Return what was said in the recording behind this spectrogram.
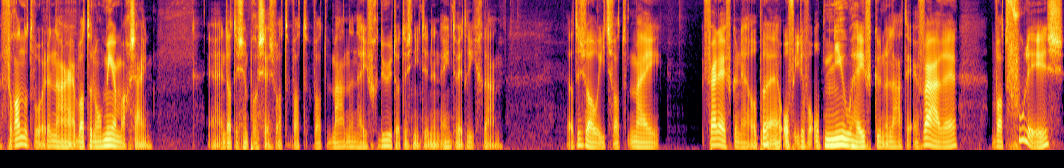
veranderd worden naar wat er nog meer mag zijn. Uh, en dat is een proces wat, wat, wat maanden heeft geduurd. Dat is niet in een 1, 2, 3 gedaan. Dat is wel iets wat mij verder heeft kunnen helpen. Uh, of in ieder geval opnieuw heeft kunnen laten ervaren. Wat voelen is.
